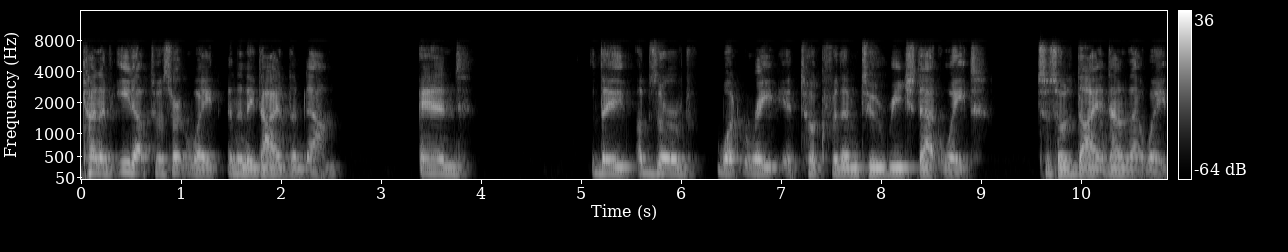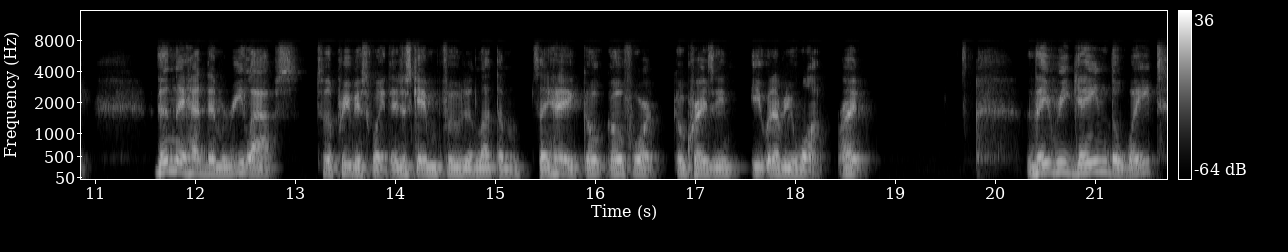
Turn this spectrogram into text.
kind of eat up to a certain weight, and then they dieted them down. And they observed what rate it took for them to reach that weight, to so to diet down to that weight. Then they had them relapse to the previous weight. They just gave them food and let them say, "Hey, go go for it, go crazy, eat whatever you want." Right? They regained the weight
